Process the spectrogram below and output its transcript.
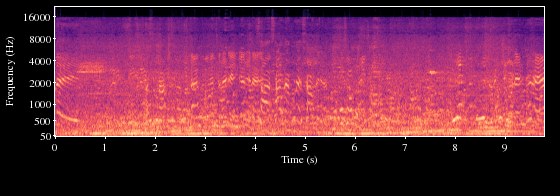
आहे पोरांचं लय danger आहे direct. तो danger आहे,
